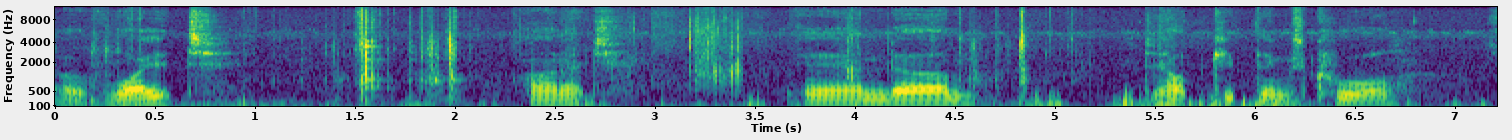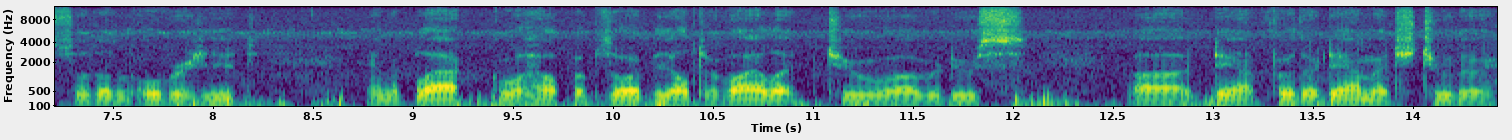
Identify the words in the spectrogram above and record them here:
of white on it and um, to help keep things cool so it doesn't overheat. And the black will help absorb the ultraviolet to uh, reduce uh, further damage to the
